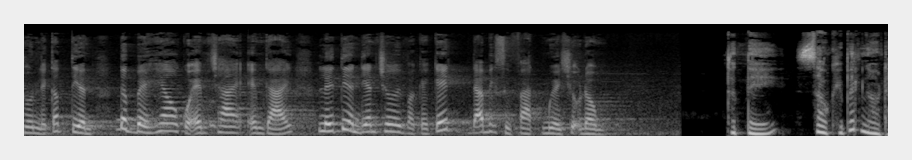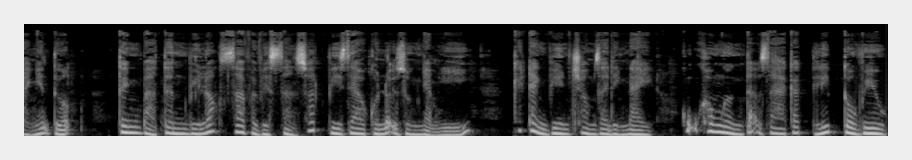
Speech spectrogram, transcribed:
trôn lấy cắp tiền, đập bể heo của em trai, em gái, lấy tiền đi ăn chơi và cái kết đã bị xử phạt 10 triệu đồng. Thực tế, sau khi bất ngờ thành hiện tượng, kênh bà Tân Vlog xa vào việc sản xuất video có nội dung nhảm nhí. Các thành viên trong gia đình này cũng không ngừng tạo ra các clip câu view.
